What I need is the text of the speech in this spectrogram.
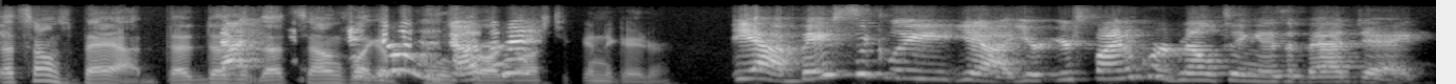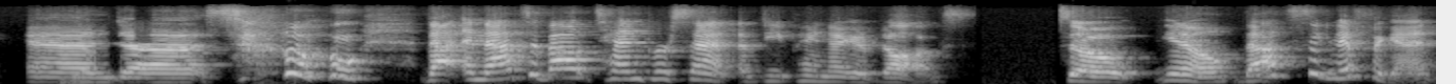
that sounds bad. That doesn't That- that sounds like a does, poor doesn't it? prognostic indicator. yeah, basically, yeah, your your spinal cord melting is a bad day, and uh, so that and that's about ten percent of deep pain negative dogs. So you know that's significant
